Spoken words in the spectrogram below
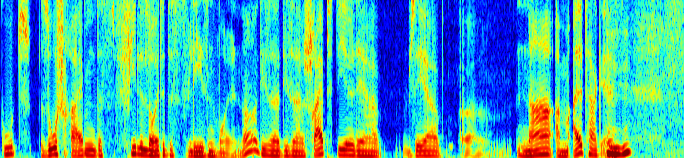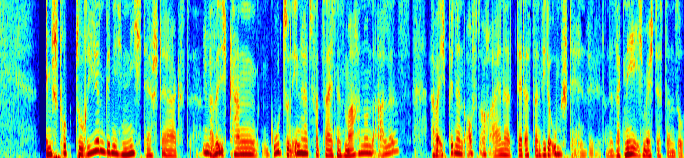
gut so schreiben, dass viele Leute das lesen wollen. Ne? Dieser, dieser Schreibstil, der sehr nah am Alltag ist. Mhm. Im Strukturieren bin ich nicht der Stärkste. Mhm. Also ich kann gut so ein Inhaltsverzeichnis machen und alles, aber ich bin dann oft auch einer, der das dann wieder umstellen will. Und der sagt, nee, ich möchte das dann so.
